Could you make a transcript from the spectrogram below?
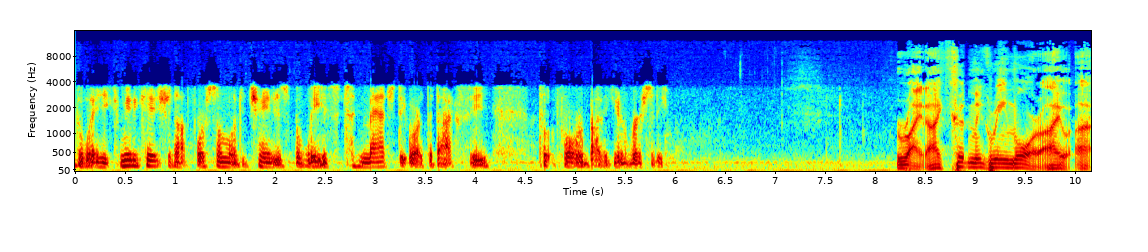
the way he communicates, should not force someone to change his beliefs to match the orthodoxy put forward by the university. Right, I couldn't agree more. I uh,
